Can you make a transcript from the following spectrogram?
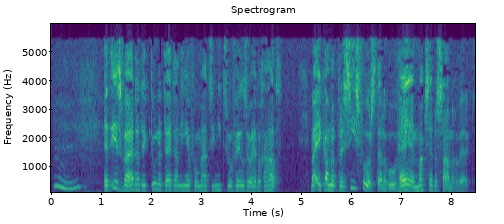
Hmm. Het is waar dat ik toen de tijd aan die informatie niet zoveel zou hebben gehad. Maar ik kan me precies voorstellen hoe hij en Max hebben samengewerkt.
